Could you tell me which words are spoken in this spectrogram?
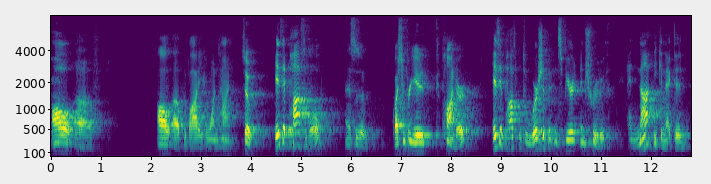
all of all of the body at one time. So, is it possible, and this is a question for you to ponder, is it possible to worship it in spirit and truth and not be connected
